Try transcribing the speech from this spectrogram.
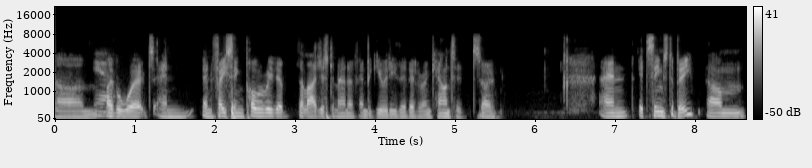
um, yeah. overworked, and and facing probably the, the largest amount of ambiguity they've ever encountered. So, and it seems to be um,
